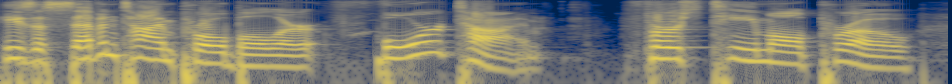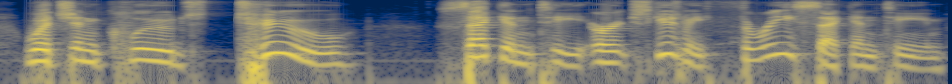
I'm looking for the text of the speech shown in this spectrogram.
He's a seven time Pro Bowler, four time first team All Pro, which includes two second team, or excuse me, three second team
